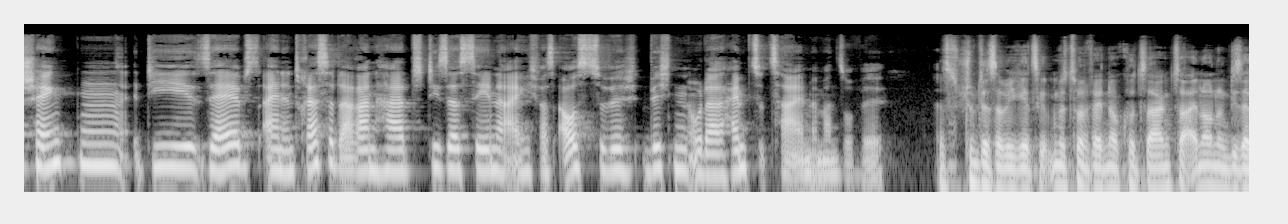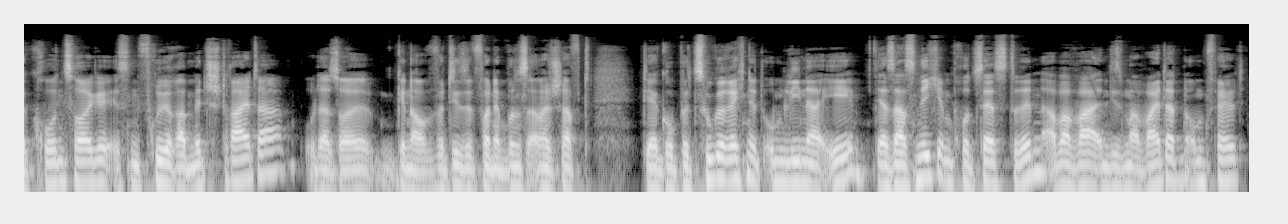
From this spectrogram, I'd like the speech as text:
schenken, die selbst einen Interesse daran hat, dieser Szene eigentlich was auszuwischen oder heimzuzahlen, wenn man so will. Das stimmt, das habe ich jetzt, müsste man vielleicht noch kurz sagen, zur Einordnung. Dieser Kronzeuge ist ein früherer Mitstreiter oder soll, genau, wird diese von der Bundesanwaltschaft der Gruppe zugerechnet um Lina E. Der saß nicht im Prozess drin, aber war in diesem erweiterten Umfeld.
